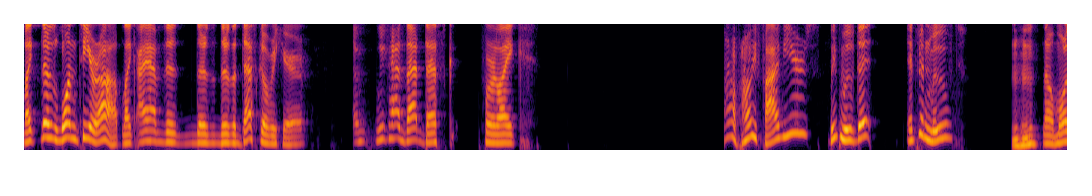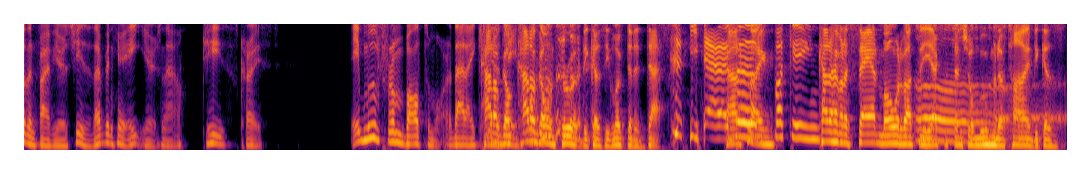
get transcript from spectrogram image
like, there's one tier up. Like, I have the there's there's a desk over here. And we've had that desk for like I don't know, probably five years. We've moved it. It's been moved. Mm-hmm. No, more than five years. Jesus, I've been here eight years now. Jesus Christ. It moved from Baltimore. That I table. Kato going through it because he looked at a desk. yeah, the like- fucking. kind of having a sad moment about the existential movement of time because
